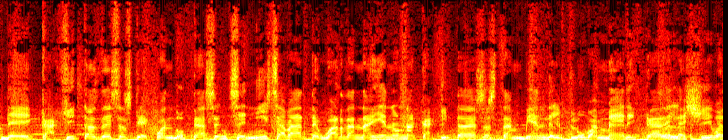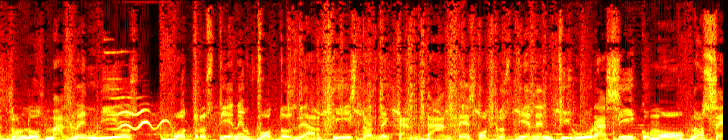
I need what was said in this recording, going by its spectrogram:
de cajitas de esas que cuando te hacen ceniza, ¿verdad? Te guardan ahí en una cajita de esas también del Club América, de las chivas, son los más vendidos. Otros tienen fotos de artistas, de cantantes, otros tienen figuras así como, no sé,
